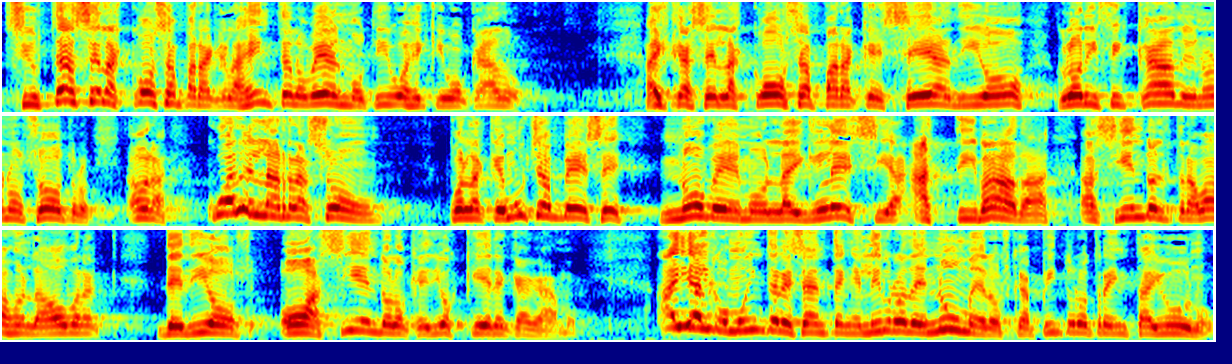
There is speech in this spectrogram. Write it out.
Si usted hace las cosas para que la gente lo vea, el motivo es equivocado. Hay que hacer las cosas para que sea Dios glorificado y no nosotros. Ahora, ¿cuál es la razón por la que muchas veces no vemos la iglesia activada haciendo el trabajo en la obra de Dios o haciendo lo que Dios quiere que hagamos? Hay algo muy interesante en el libro de Números, capítulo 31,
